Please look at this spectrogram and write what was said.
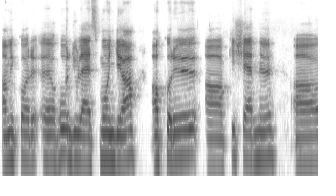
Amikor Horgyula ezt mondja, akkor ő, a Kisernő, a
